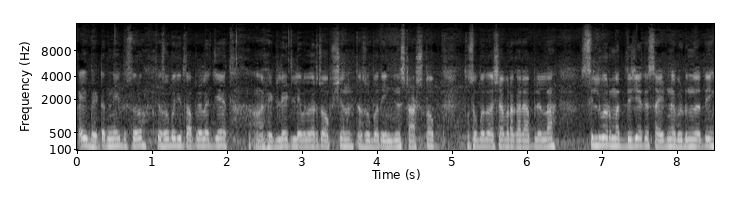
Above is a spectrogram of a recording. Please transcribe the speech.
काही भेटत नाही दुसरं. त्यासोबत इथं आपल्याला जे आहेत हेडलाईट लेवलरचं ऑप्शन त्यासोबत इंजिन स्टार्ट स्टॉप त्यासोबत अशा प्रकारे आपल्याला सिल्वरमध्ये जे आहे ते साईडनं भेटून जाते.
